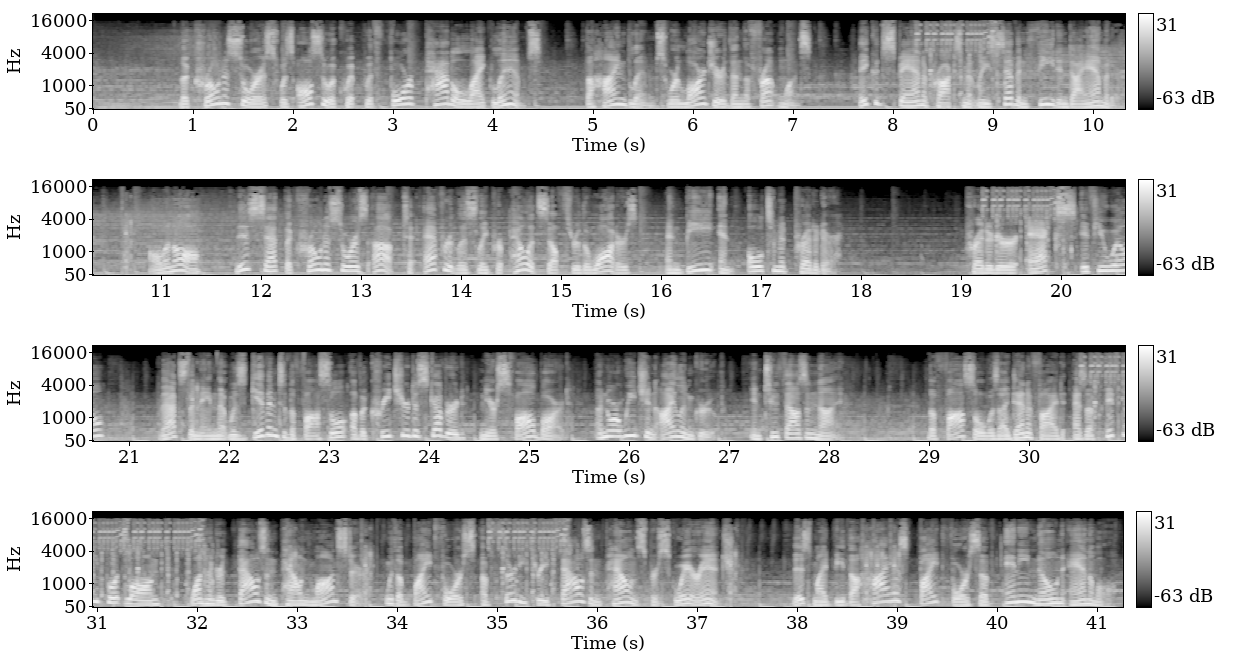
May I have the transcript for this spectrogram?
The Kronosaurus was also equipped with four paddle like limbs. The hind limbs were larger than the front ones. They could span approximately 7 feet in diameter. All in all, this set the Kronosaurus up to effortlessly propel itself through the waters and be an ultimate predator. Predator X, if you will, that's the name that was given to the fossil of a creature discovered near Svalbard, a Norwegian island group, in 2009. The fossil was identified as a 50 foot long, 100,000 pound monster with a bite force of 33,000 pounds per square inch. This might be the highest bite force of any known animal.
